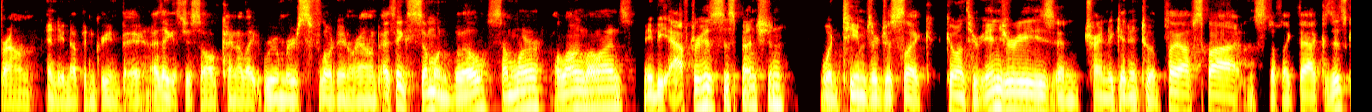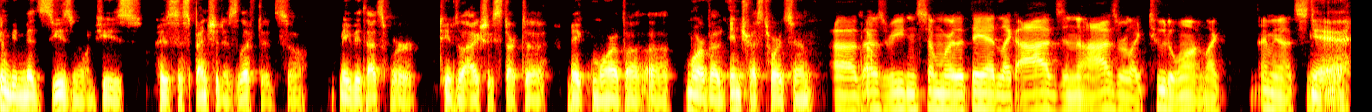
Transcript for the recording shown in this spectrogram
Brown ending up in Green Bay. I think it's just all kind of like rumors floating around. I think someone will somewhere along the lines, maybe after his suspension, when teams are just like going through injuries and trying to get into a playoff spot and stuff like that. Because it's going to be mid-season when he's his suspension is lifted. So maybe that's where teams will actually start to make more of a, a more of an interest towards him. uh, I was reading somewhere that they had like odds, and the odds were like two to one. Like, I mean, that's Yeah.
